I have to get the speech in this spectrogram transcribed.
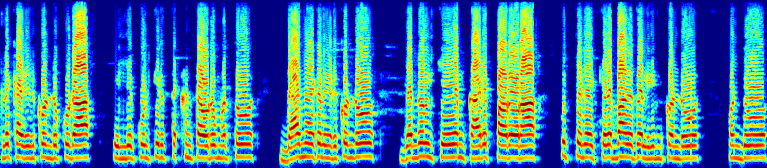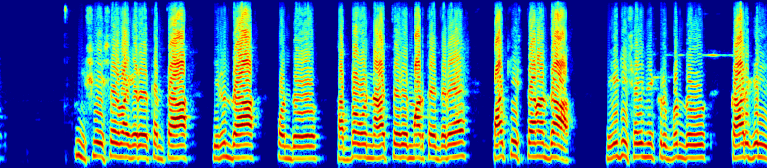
ಪ್ಲೇ ಕಾರ್ಡ್ ಹಿಡ್ಕೊಂಡು ಕೂಡ ಇಲ್ಲಿ ಕುಳಿತಿರತಕ್ಕಂಥವ್ರು ಮತ್ತು ಬ್ಯಾನರ್ಗಳನ್ನು ಹಿಡ್ಕೊಂಡು ಜನರಲ್ ಕೆ ಎಂ ಕಾರ್ಯಪ್ಪ ಅವರ ಪುತ್ಥಳಿಯ ಕೆಳಭಾಗದಲ್ಲಿ ನಿಂತ್ಕೊಂಡು ಒಂದು ವಿಶೇಷವಾಗಿರತಕ್ಕಂತ ಇದರಿಂದ ಒಂದು ಹಬ್ಬವನ್ನು ಆಚರಣೆ ಮಾಡ್ತಾ ಇದ್ದಾರೆ. ಪಾಕಿಸ್ತಾನದ ಇಡಿ ಸೈನಿಕರು ಬಂದು ಕಾರ್ಗಿಲ್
